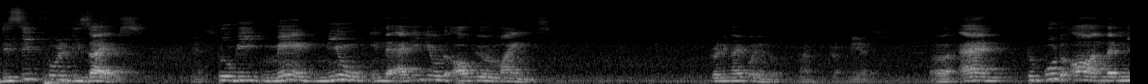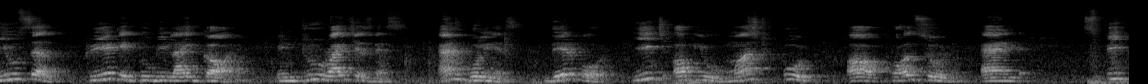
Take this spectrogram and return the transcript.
deceitful desires yes. to be made new in the attitude of your minds 25 পর্যন্ত Uh, yes. uh, uh, and to put on the new self created to be like God in true righteousness and holiness. Therefore, each of you must put off falsehood and speak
